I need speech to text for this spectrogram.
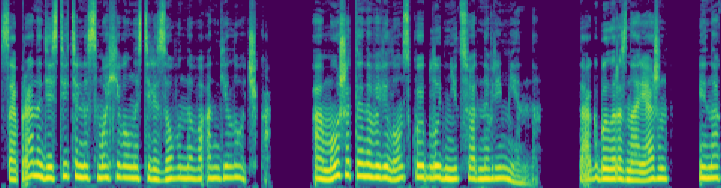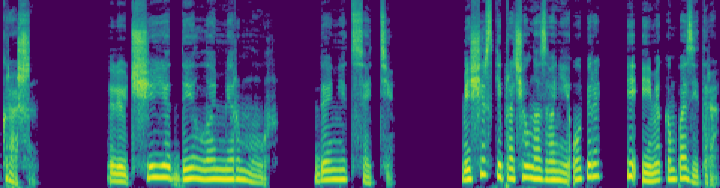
Сопрано действительно смахивал на стилизованного ангелочка, а может и на вавилонскую блудницу одновременно. Так был разнаряжен и накрашен. Лючия де ла Мермур, Деницетти. Мещерский прочел название оперы и имя композитора.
